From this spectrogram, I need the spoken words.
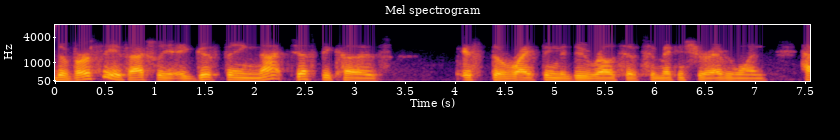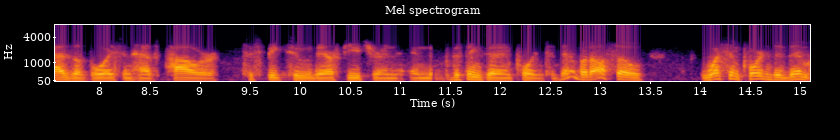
diversity is actually a good thing, not just because it's the right thing to do relative to making sure everyone has a voice and has power to speak to their future and, and the things that are important to them, but also what's important to them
